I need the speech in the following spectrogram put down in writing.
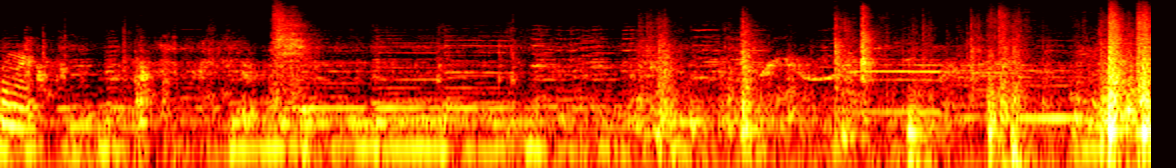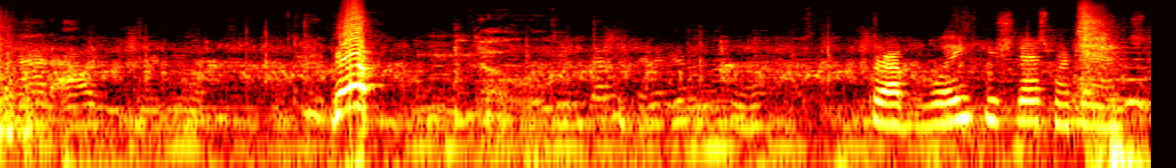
Come here. Mad allergies right now. Yep. Do you guys Benadryl? Probably. You should ask my parents.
